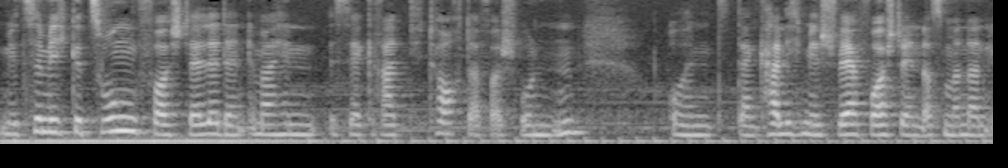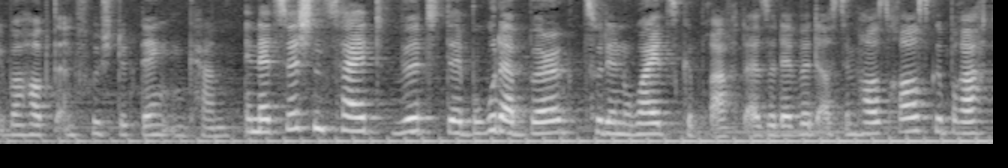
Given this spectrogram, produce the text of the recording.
mir ziemlich gezwungen vorstelle, denn immerhin ist ja gerade die Tochter verschwunden. Und dann kann ich mir schwer vorstellen, dass man dann überhaupt an Frühstück denken kann. In der Zwischenzeit wird der Bruder Burke zu den Whites gebracht. Also der wird aus dem Haus rausgebracht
